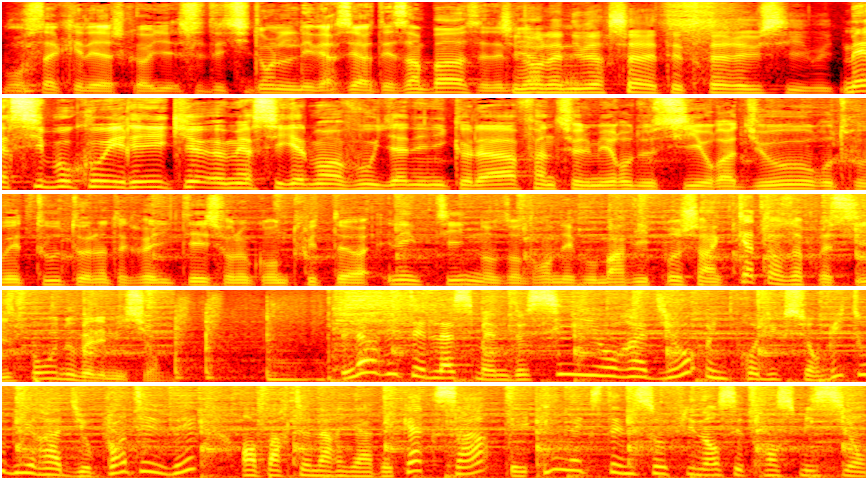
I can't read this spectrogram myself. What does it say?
Bon, sacrilège, quoi. C'était, sinon, l'anniversaire était sympa. Sinon, l'anniversaire était très réussi, oui. Merci beaucoup Eric, merci également à vous Yann et Nicolas. Fin de ce numéro de CEO Radio. Retrouvez toute notre actualité sur nos comptes Twitter et LinkedIn. Rendez-vous mardi prochain à 14h précise pour une nouvelle émission. L'invité de la semaine de CEO Radio, une production B2B Radio.tv en partenariat avec AXA et Inextenso Finance et Transmission.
